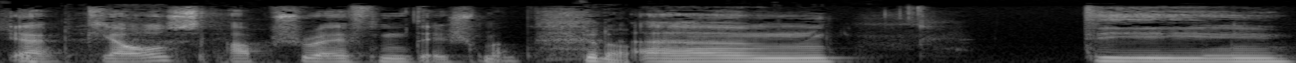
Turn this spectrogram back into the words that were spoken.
Ja, Klaus Abschweifen Deschmann. Genau. Ähm, die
